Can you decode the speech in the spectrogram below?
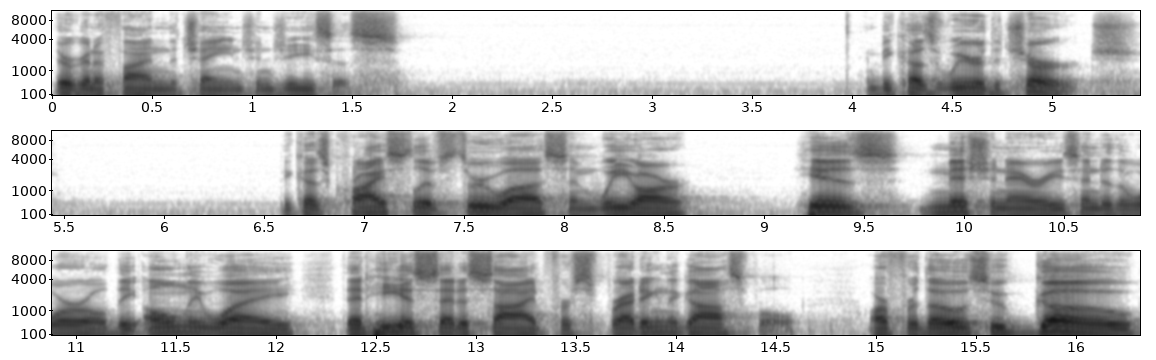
They're going to find the change in Jesus. And because we're the church, because Christ lives through us and we are his missionaries into the world, the only way that he has set aside for spreading the gospel are for those who go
